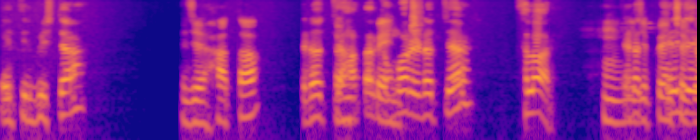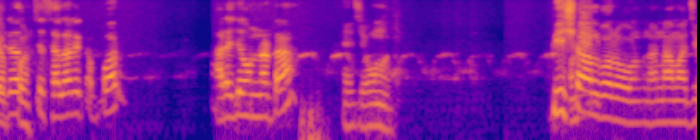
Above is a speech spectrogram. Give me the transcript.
এই থ্রি পিসটা এই যে হাতা। এটা হচ্ছে হাতার কাপড় এটা হচ্ছে এটা কাপড়। হচ্ছে সালোয়ারের কাপড়। আর এই যে ওন্নাটা এই যে ওনা বিশাল। বড় নামাজি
